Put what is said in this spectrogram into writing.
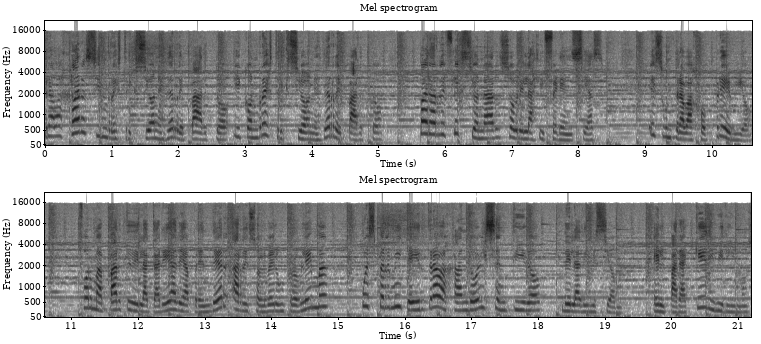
Trabajar sin restricciones de reparto y con restricciones de reparto para reflexionar sobre las diferencias. Es un trabajo previo, forma parte de la tarea de aprender a resolver un problema, pues permite ir trabajando el sentido de la división, el para qué dividimos.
